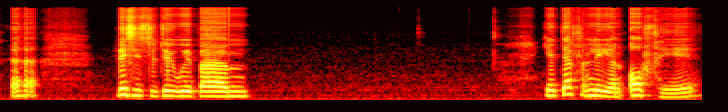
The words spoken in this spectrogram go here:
this is to do with, um, yeah, definitely an off here.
